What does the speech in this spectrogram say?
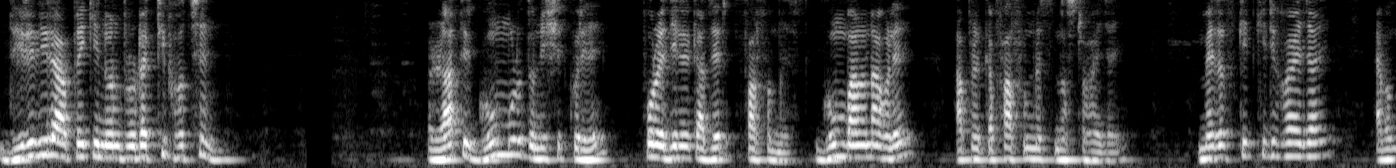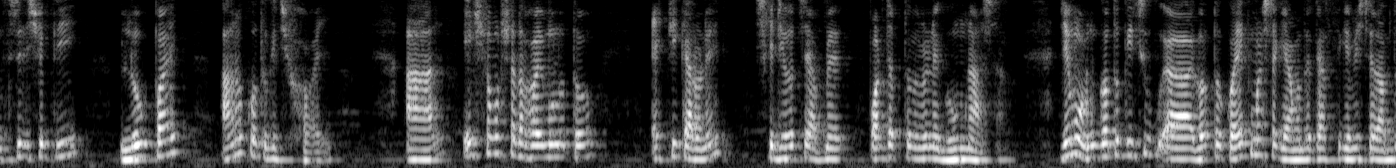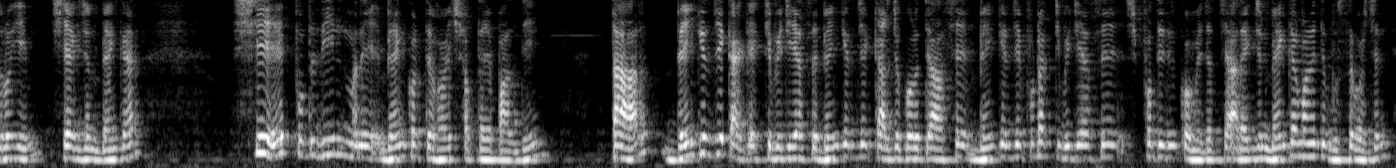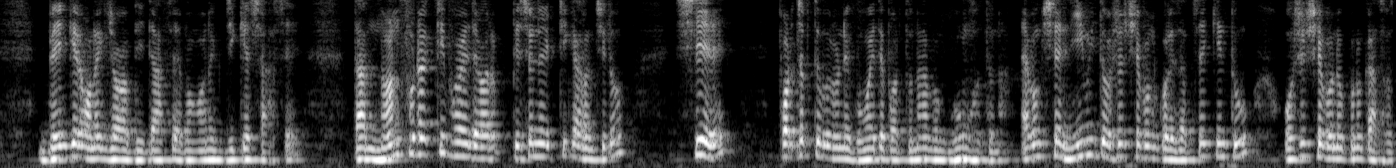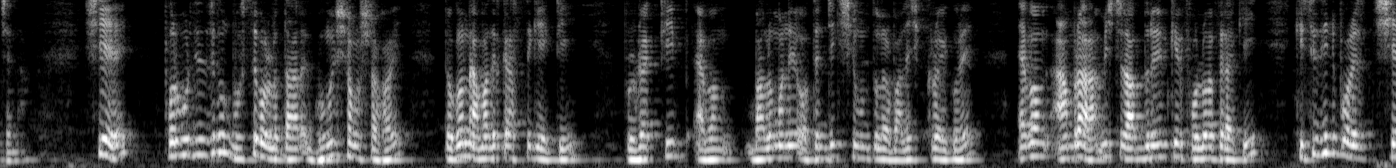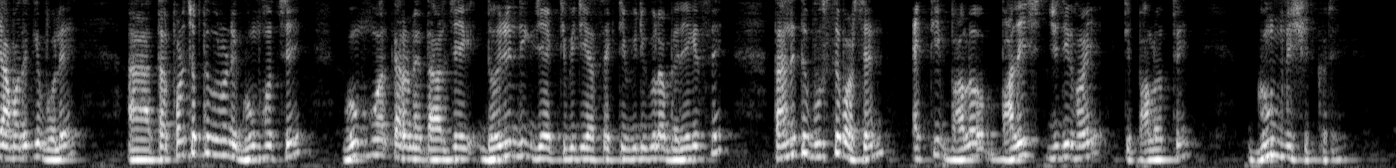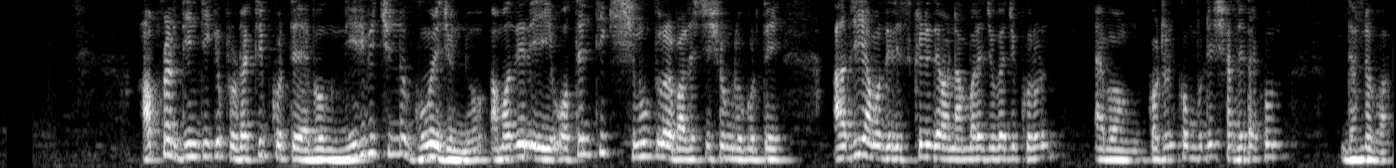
ধীরে ধীরে আপনি কি নন প্রোডাক্টিভ হচ্ছেন? রাতের ঘুম মূলত নিশ্চিত করে পরের দিনের কাজের পারফরমেন্স ঘুম ভালো না হলে আপনার পারফরমেন্স নষ্ট হয়ে যায়। মেজাজ কিটকিটি হয়ে যায় এবং স্মৃতিশক্তি লোপ পায়, আরও কত কিছু হয়। আর এই সমস্যাটা হয় মূলত একটি কারণে, সেটি হচ্ছে আপনার পর্যাপ্ত পরিমাণে ঘুম না আসা। যেমন গত কিছু গত কয়েক মাস আগে আমাদের কাছ থেকে মিস্টার আব্দুর রহিম, সে একজন ব্যাংকার সে প্রতিদিন মানে ব্যাংক করতে হয় সপ্তাহে পাঁচ দিন। তার ব্যাংকের যে অ্যাক্টিভিটি আছে ব্যাংকের যে কার্যকরিতা আছে ব্যাংকের যে প্রোডাক্টিভিটি আছে প্রতিদিন কমে যাচ্ছে। আর একজন ব্যাংকার মানে বুঝতে পারছেন ব্যাংকের অনেক জবাব দিতে আছে এবং অনেক জিজ্ঞাসা আছে। তার নন প্রোডাক্টিভ হয়ে যাওয়ার পেছনে একটি কারণ ছিল, সে পর্যাপ্ত পরিমাণে ঘুমাইতে পারতো না এবং ঘুম হতো না এবং সে নিয়মিত ওষুধ সেবন করে যাচ্ছে, কিন্তু ওষুধ সেবনে কোনো কাজ হচ্ছে না। সে পরবর্তীতে যখন বুঝতে পারল তার ঘুমের সমস্যা হয় তখন আমাদের কাছ থেকে একটি প্রোডাক্টিভ এবং ভালো মানের অথেন্টিক শিমুলতলার বালিশ ক্রয় করে এবং আমরা মিস্টার আব্দুর রহিমকে ফলো আপে রাখি। কিছুদিন পরে সে আমাদেরকে বলে তার পর্যাপ্ত পরিমাণে ঘুম হচ্ছে। ঘুম হওয়ার কারণে তার যে দৈনন্দিন যে অ্যাক্টিভিটি আছে অ্যাক্টিভিটিগুলো বেড়ে গেছে। তাহলে তো বুঝতে পারছেন, একটি ভালো বালিশ যদি হয়, একটি ভালো একটি ঘুম নিশ্চিত করে। আপনার দিনটিকে প্রোডাক্টিভ করতে এবং নির্বিচ্ছিন্ন ঘুমের জন্য আমাদের এই অথেন্টিক শিমুলতলার বালিশটি সংগ্রহ করতে আজই আমাদের স্ক্রিনে দেওয়া নাম্বারে যোগাযোগ করুন এবং কটন কম্পিউটির সাথে থাকুন। ধন্যবাদ।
